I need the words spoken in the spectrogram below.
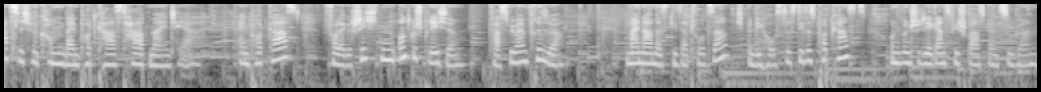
Herzlich willkommen beim Podcast Hard Mind Hair. Ein Podcast voller Geschichten und Gespräche, fast wie beim Friseur. Mein Name ist Lisa Turzer, ich bin die Hostess dieses Podcasts und wünsche dir ganz viel Spaß beim Zuhören.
